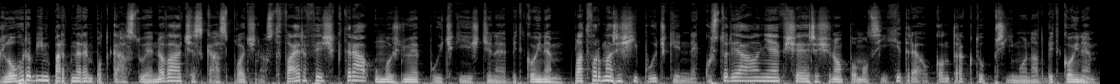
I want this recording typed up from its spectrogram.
Dlouhodobým partnerem podcastu je nová česká společnost Firefish, která umožňuje půjčky jištěné bitcoinem. Platforma řeší půjčky nekustodiálně, vše je řešeno pomocí chytrého kontraktu přímo nad bitcoinem.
